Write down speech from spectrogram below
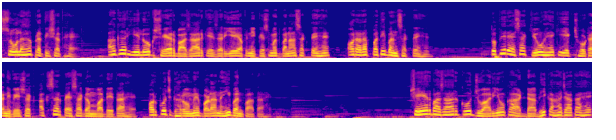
16 प्रतिशत है। अगर ये लोग शेयर बाज़ार के ज़रिए अपनी किस्मत बना सकते हैं और अरबपति बन सकते हैं तो फिर ऐसा क्यों है कि एक छोटा निवेशक अक्सर पैसा गंवा देता है और कुछ घरों में बड़ा नहीं बन पाता है? शेयर बाज़ार को जुआरियों का अड्डा भी कहा जाता है।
